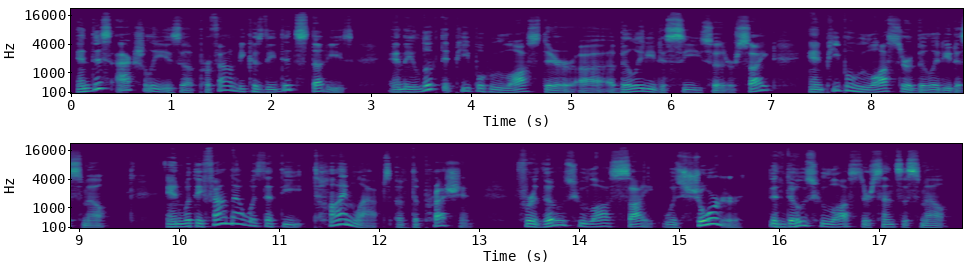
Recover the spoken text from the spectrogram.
And this actually is uh, profound because they did studies and they looked at people who lost their uh, ability to see, so their sight, and people who lost their ability to smell. And what they found out was that the time lapse of depression for those who lost sight was shorter than those who lost their sense of smell.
